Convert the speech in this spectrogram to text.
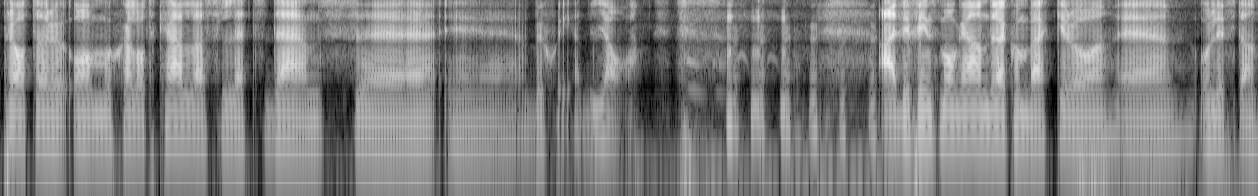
Pratar du om Charlotte Kallas Let's Dance eh, eh? Ja, ja, det finns många andra comebacker att, eh, att lyfta.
